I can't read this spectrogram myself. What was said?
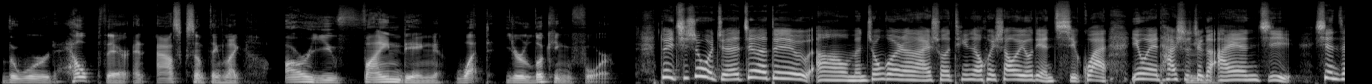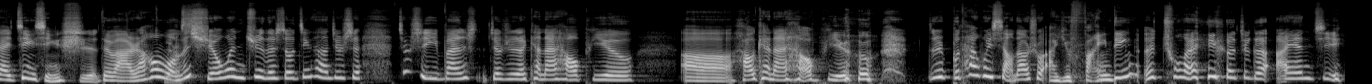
the word help there and ask something like, Are you finding what you're looking for? 对，其实我觉得这个对呃我们中国人来说听着会稍微有点奇怪，因为它是这个 ing、现在进行时，对吧？然后我们 Yes. 学问句的时候，经常就是就是一般就是 Can I help you？呃、h o w can I help you？就是不太会想到说 Are you finding？呃，出来一个这个 ing。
